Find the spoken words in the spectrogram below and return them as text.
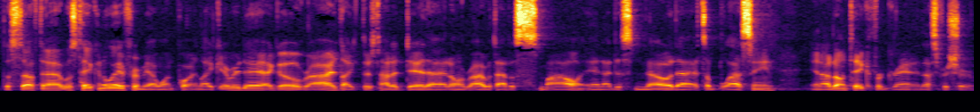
the stuff that was taken away from me at one point. Like every day I go ride, like there's not a day that I don't ride without a smile, and I just know that it's a blessing, and I don't take it for granted. That's for sure.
